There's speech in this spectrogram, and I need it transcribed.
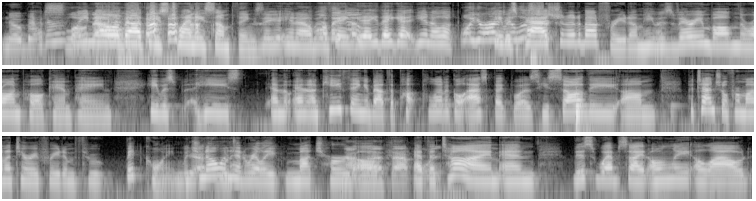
know better. Slow we down. know about these 20 somethings. They, you know, well, they, they, they, they, get, you know, look. Well, you're He was passionate about freedom. He was very involved in the Ron Paul campaign. He was, he and, and a key thing about the po- political aspect was he saw the um, potential for monetary freedom through Bitcoin, which Yeah, no one which- had really much heard of at that the time. And this website only allowed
